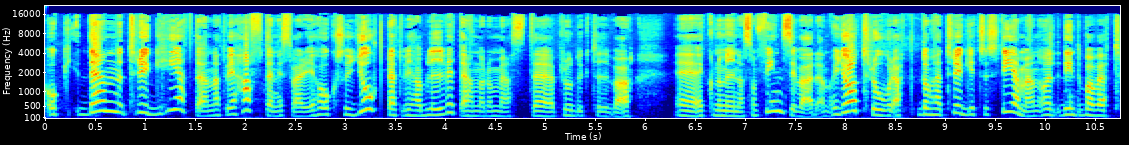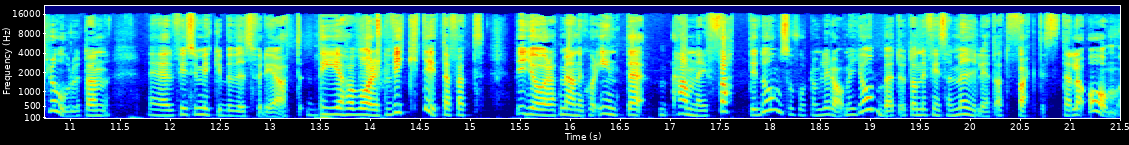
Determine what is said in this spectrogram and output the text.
Och den tryggheten, att vi har haft den i Sverige, har också gjort att vi har blivit en av de mest produktiva eh, ekonomierna som finns i världen. Och jag tror att de här trygghetssystemen, och det är inte bara vad jag tror utan eh, det finns ju mycket bevis för det, att det har varit viktigt därför att det gör att människor inte hamnar i fattigdom så fort de blir av med jobbet utan det finns en möjlighet att faktiskt ställa om.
